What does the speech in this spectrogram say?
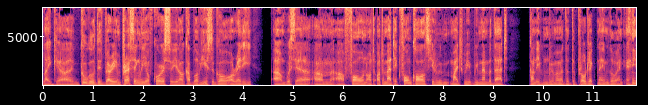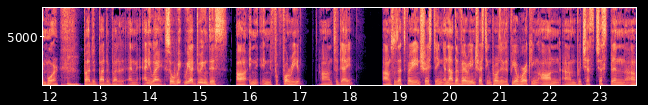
like uh, Google did very impressively, of course, you know, a couple of years ago already um, with their um, uh, phone aut- automatic phone calls. You re- might re- remember that. Can't even remember the, the project name though an- anymore. Mhm. But but but and anyway, so we, we are doing this uh, in in for, for real uh, today. Um, so that's very interesting. Another very interesting project that we are working on, um, which has just been uh,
